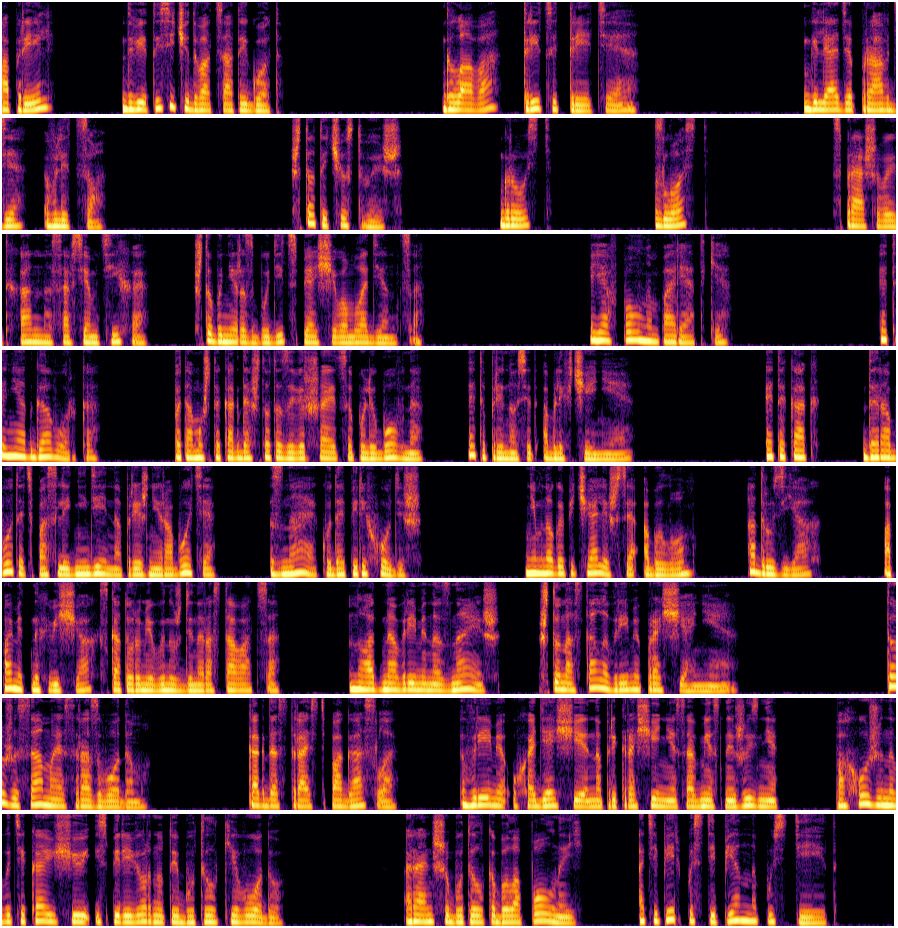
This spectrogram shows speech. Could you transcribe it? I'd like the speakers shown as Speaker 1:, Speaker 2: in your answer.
Speaker 1: Апрель 2020 год. Глава 33. Глядя правде в лицо. Что ты чувствуешь? Грусть? Злость? спрашивает Ханна совсем тихо, чтобы не разбудить спящего младенца. Я в полном порядке. Это не отговорка потому что когда что-то завершается полюбовно, это приносит облегчение. Это как доработать последний день на прежней работе, зная, куда переходишь. Немного печалишься о былом, о друзьях, о памятных вещах, с которыми вынуждена расставаться, но одновременно знаешь, что настало время прощания. То же самое с разводом. Когда страсть погасла, Время, уходящее на прекращение совместной жизни, похоже на вытекающую из перевернутой бутылки воду. Раньше бутылка была полной, а теперь постепенно пустеет,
